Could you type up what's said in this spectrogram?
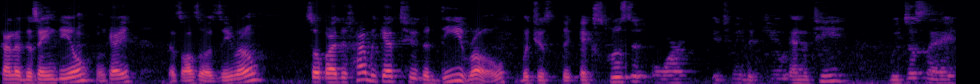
kind of the same deal, okay? That's also a zero. So by the time we get to the D row, which is the exclusive OR between the Q and the T, we just say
